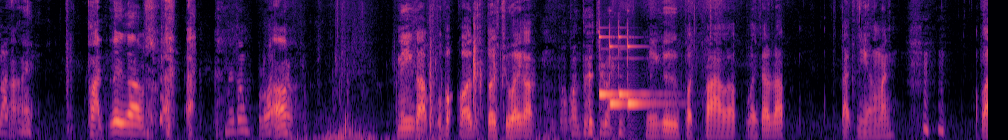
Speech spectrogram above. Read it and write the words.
ปลัดเลยผัดเลยครับไม่ต้องปลดเอ้าครับนี่ครับอุปกรณ์ตัวช่วยครับอุปกรณ์ตัวช่วยนี่คือปลดเปล่าครับไว้สำหรับตัดเหนียงมันเอาไป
